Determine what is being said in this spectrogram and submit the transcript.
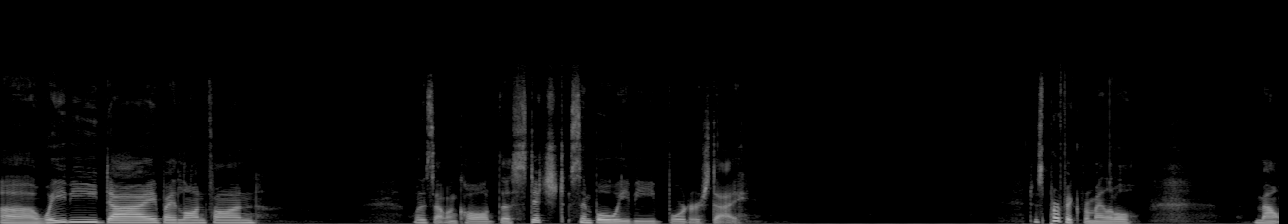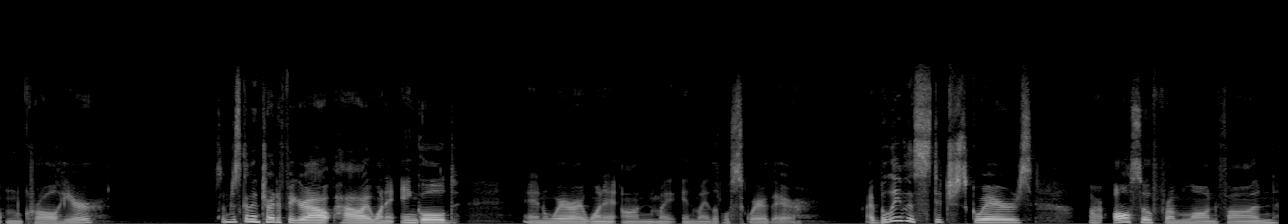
uh, wavy die by Lawn Fawn. What is that one called? The Stitched Simple Wavy Borders die. Just perfect for my little mountain crawl here. So I'm just going to try to figure out how I want it angled and where I want it on my in my little square there. I believe the stitch squares are also from Lawn Fawn.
